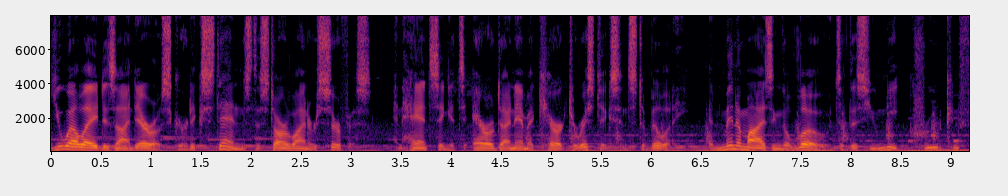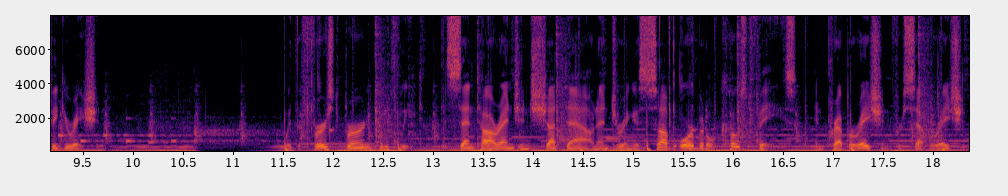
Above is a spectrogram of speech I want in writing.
ULA-designed aeroskirt extends the Starliner's surface, enhancing its aerodynamic characteristics and stability, and minimizing the loads of this unique crewed configuration. With the first burn complete, the Centaur engine shut down, entering a suborbital coast phase in preparation for separation.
